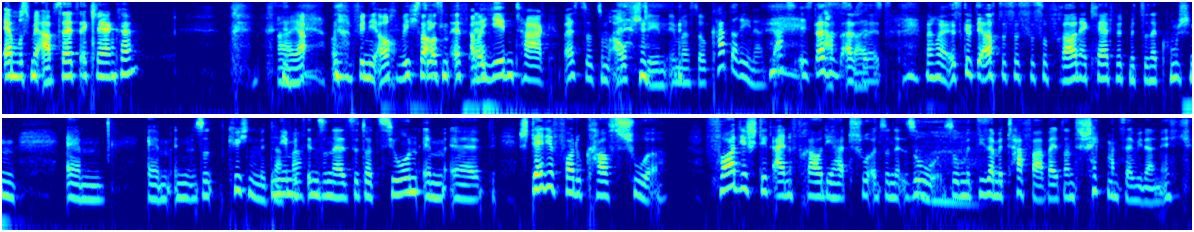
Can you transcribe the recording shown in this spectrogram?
Er muss mir abseits erklären können. Ah ja, finde ich auch wichtig. Zwar aus dem FF. Aber jeden Tag, weißt du, zum Aufstehen immer so, Katharina, das ist Das abseits. ist abseits. Nochmal, es gibt ja auch, dass das so Frauen erklärt wird mit so einer komischen, ähm, ähm, in so, Küchenmetapher. nee, mit in so einer Situation im, äh, stell dir vor, du kaufst Schuhe vor dir steht eine Frau, die hat Schuhe und so, eine, so, so mit dieser Metapher, weil sonst checkt man es ja wieder nicht.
